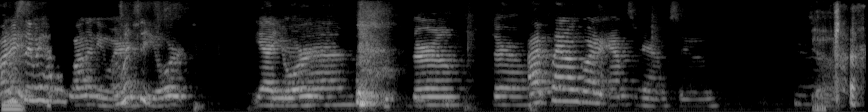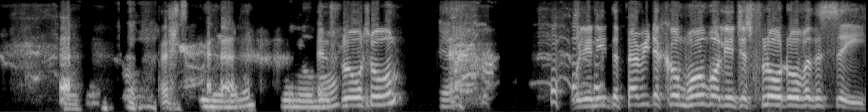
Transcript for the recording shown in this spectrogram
Honestly, we haven't gone anywhere. We went to York. Yeah, York. Durham. Durham. I plan on going to Amsterdam soon. Yeah. and float home? Yeah. Will you need the ferry to come home or will you just float over the sea?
